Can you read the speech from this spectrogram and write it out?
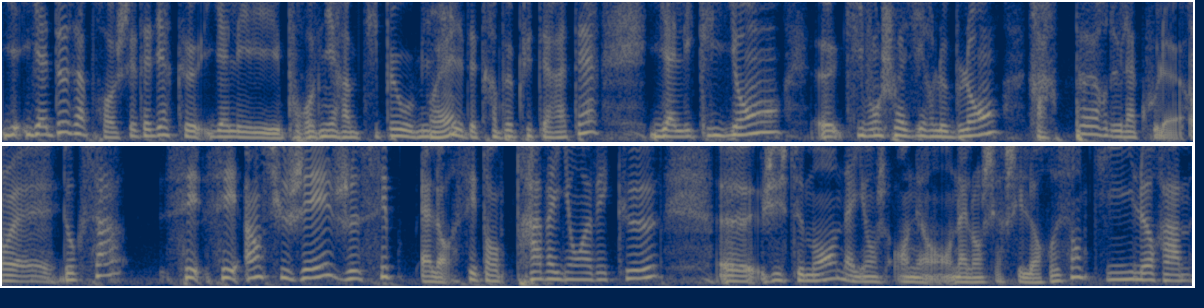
il y, a deux approches. C'est-à-dire qu'il y a les, pour revenir un petit peu au métier et d'être un peu plus terre à terre, il y a les clients euh, qui vont choisir le blanc par peur de la couleur. Donc ça, c'est un sujet, je sais alors, c'est en travaillant avec eux, euh, justement, en, ayant, en, allant chercher leur ressenti, leur âme.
